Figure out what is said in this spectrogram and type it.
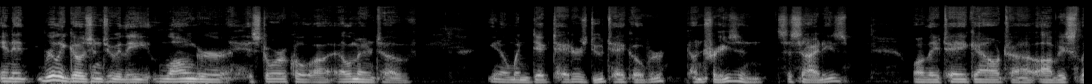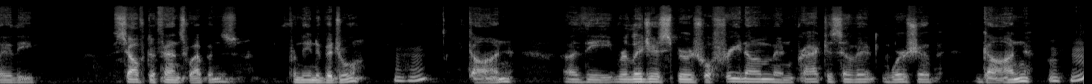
and it really goes into the longer historical uh, element of you know when dictators do take over countries and societies well, they take out uh, obviously the self-defense weapons from the individual, mm-hmm. gone. Uh, the religious, spiritual freedom and practice of it, worship, gone. Mm-hmm.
